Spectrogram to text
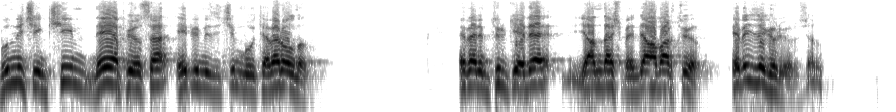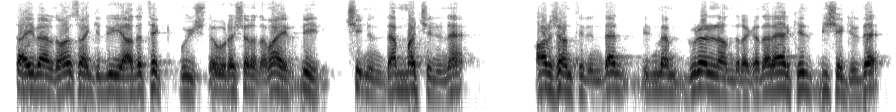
Bunun için kim ne yapıyorsa hepimiz için muteber olmalı. Efendim Türkiye'de yandaş medya abartıyor. Hepimiz de görüyoruz canım. Tayyip Erdoğan sanki dünyada tek bu işte uğraşan adam. Hayır değil. Çin'inden Maçin'ine, Arjantin'inden bilmem Grönland'a kadar herkes bir şekilde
